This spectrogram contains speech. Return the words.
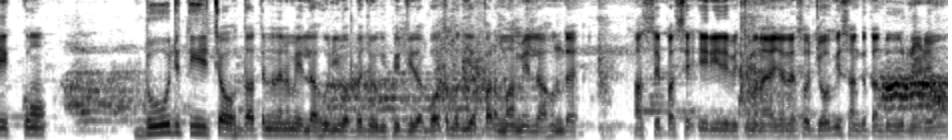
ਏਕੋਂ ਦੂਜ ਤੀਜ ਚੌਥ ਦਾ ਤਿੰਨ ਦਿਨ ਮੇਲਾ ਹੋ ਜੀ ਬਾਬਾ ਜੋਗੀ ਪੀਰ ਜੀ ਦਾ। ਬਹੁਤ ਵਧੀਆ ਭਰਮਾ ਮੇਲਾ ਹੁੰਦਾ ਹੈ। ਆਸੇ-ਪਾਸੇ ਏਰੀਏ ਦੇ ਵਿੱਚ ਮਨਾਇਆ ਜਾਂਦਾ ਸੋ ਜੋ ਵੀ ਸੰਗਤਾਂ ਦੂਰ ਨੇੜਿਓਂ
